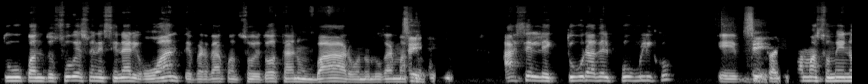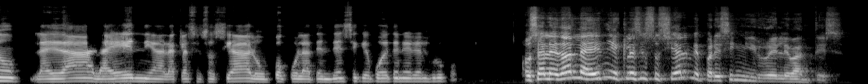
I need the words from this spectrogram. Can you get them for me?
tú cuando subes un escenario, o antes, ¿verdad? Cuando sobre todo estás en un bar o en un lugar más sí hace lectura del público, eh, sí. más o menos la edad, la etnia, la clase social o un poco la tendencia que puede tener el grupo? O sea, la edad, la etnia y clase social me parecen irrelevantes,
